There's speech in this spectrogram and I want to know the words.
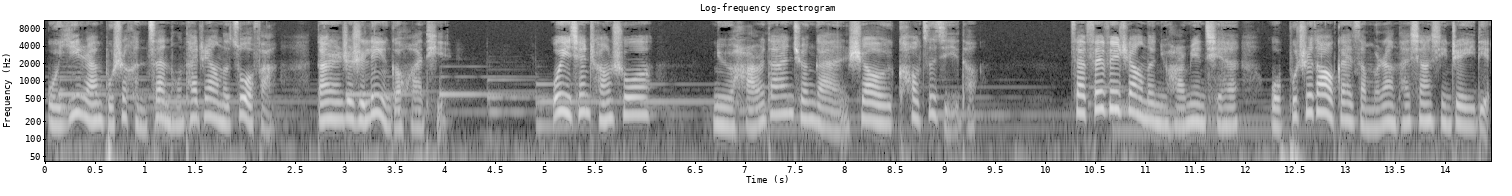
我依然不是很赞同她这样的做法。当然，这是另一个话题。我以前常说，女孩的安全感是要靠自己的。在菲菲这样的女孩面前，我不知道该怎么让她相信这一点。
